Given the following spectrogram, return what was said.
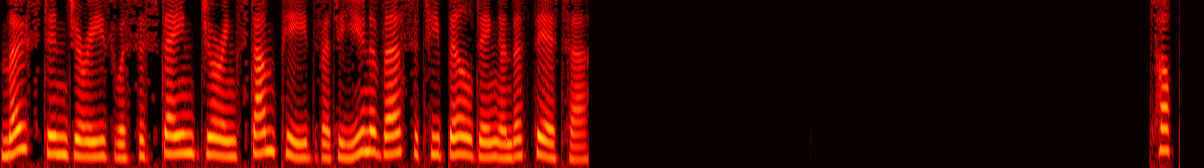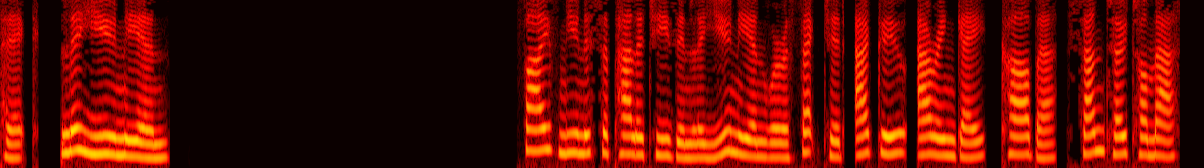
Most injuries were sustained during stampedes at a university building and a theater. La Union Five municipalities in La Union were affected, Agoo, Aringay, Caba, Santo Tomas,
